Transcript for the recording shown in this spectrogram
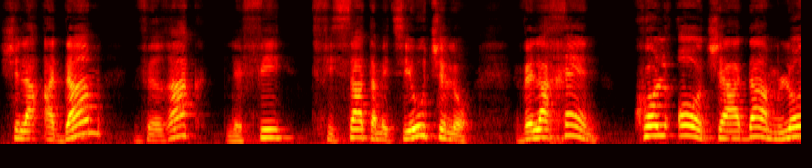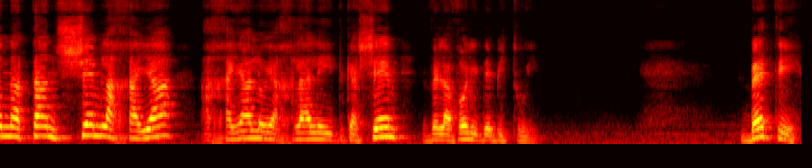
של האדם ורק לפי תפיסת המציאות שלו. ולכן כל עוד שהאדם לא נתן שם לחיה, החיה לא יכלה להתגשם ולבוא לידי ביטוי. בטי,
